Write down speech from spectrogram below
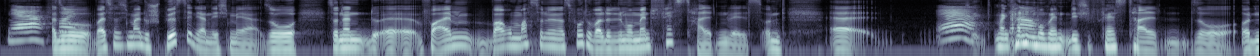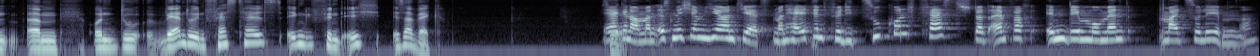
Ja, voll. Also, weißt du, was ich meine? Du spürst den ja nicht mehr. So, sondern äh, vor allem, warum machst du denn das Foto? Weil du den Moment festhalten willst. Und äh, ja, man genau. kann den Moment nicht festhalten. So. Und, ähm, und du, während du ihn festhältst, irgendwie finde ich, ist er weg. So. Ja, genau. Man ist nicht im Hier und Jetzt. Man hält den für die Zukunft fest, statt einfach in dem Moment mal zu leben, ne?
